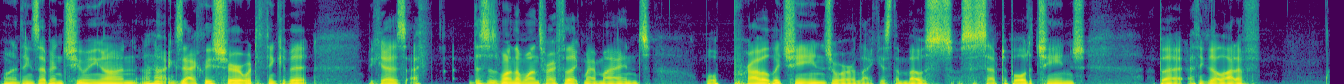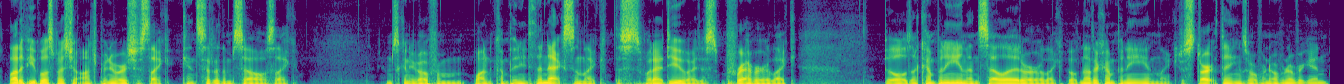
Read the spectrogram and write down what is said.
one of the things I've been chewing on, I'm not exactly sure what to think of it because I th- this is one of the ones where I feel like my mind will probably change or like is the most susceptible to change. But I think that a lot of a lot of people, especially entrepreneurs, just like consider themselves like I'm just gonna go from one company to the next and like this is what I do. I just forever like build a company and then sell it or like build another company and like just start things over and over and over again.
